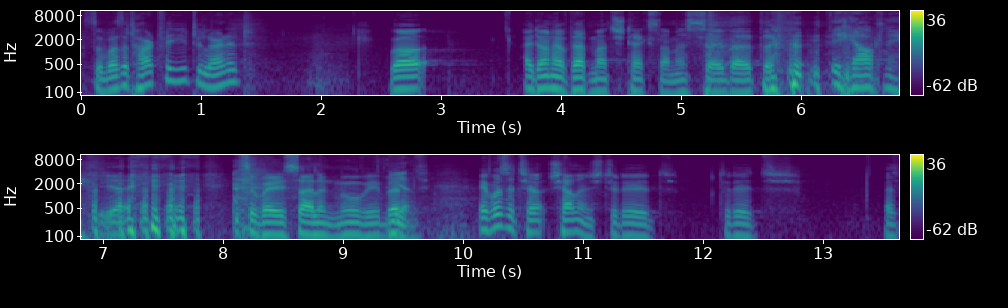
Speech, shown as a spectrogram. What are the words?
so was it hard for you to learn it? Well, I don't have that much text, I must say, but Ich auch nicht. yeah, it's a very silent movie. But Yeah. it was a ch- challenge to do it, to do it as,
